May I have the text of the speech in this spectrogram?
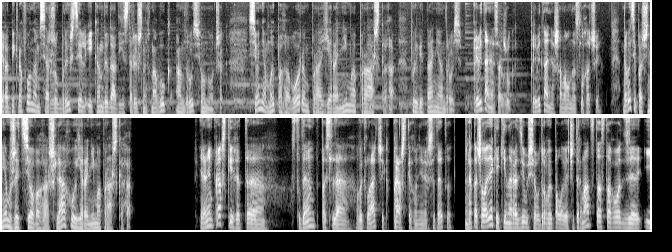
перад мікрафонам сяржук брышцель і кандыдат гістарычных навук Андрусь унучак сёння мы пагаворым пра гераніма пражскага. Прывітанне Андрусь. Прывітанне сяржук. Прывітанне шаноўныя слухачы. Давайте пачнем жыццёвага шляху гераніма пражскага. Геранім пражскі гэта студэнт пасля выкладчык пражскага універсітэту Гэта чалавек, які нарадзіўся ў другой палове 14 стагоддзя і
